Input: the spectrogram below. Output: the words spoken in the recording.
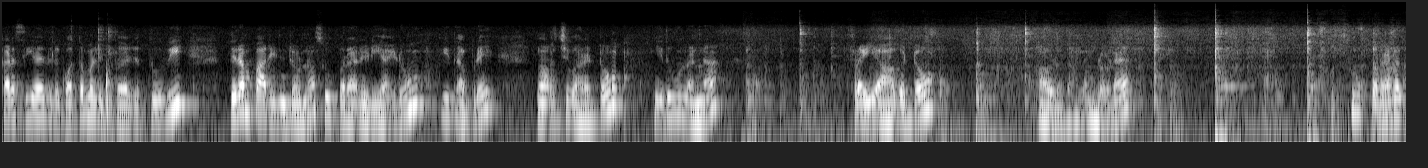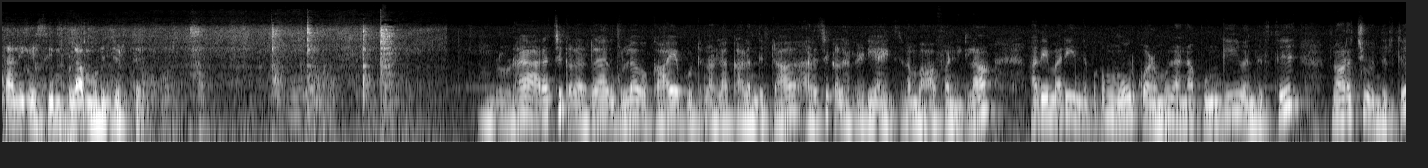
கடைசியாக இதில் கொத்தமல்லி தூவி திறம் பாரிட்டோம்னா சூப்பராக ரெடி ஆகிடும் இது அப்படியே நுரைச்சி வரட்டும். இதுவும் நல்லா ஃப்ரை ஆகட்டும். அவ்வளோதான் நம்மளோட சூப்பரான தலிகை சிம்பிளாக முடிஞ்சிருது. நம்மளோட அரைச்சி கலரில் அதுக்குள்ளே அவள் காய போட்டு நல்லா கலந்துட்டா. அரைச்சி கலர் ரெடி ஆகிடுச்சு நம்ம ஆஃப் பண்ணிக்கலாம். அதே மாதிரி இந்த பக்கம் மோர் குழம்பும் நல்லா பொங்கி வந்துடுது நுரைச்சி வந்துடுது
